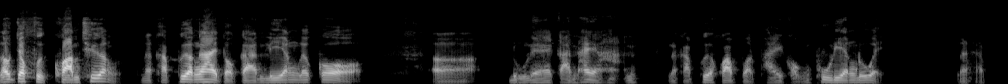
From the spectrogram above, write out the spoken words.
เราจะฝึกความเชื่องนะครับ เพื่อง่ายต่อการเลี้ยงแล้วก็ดูแลการให้อาหารนะครับ เพื่อความปลอดภัยของผู้เลี้ยงด้วยนะครับ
